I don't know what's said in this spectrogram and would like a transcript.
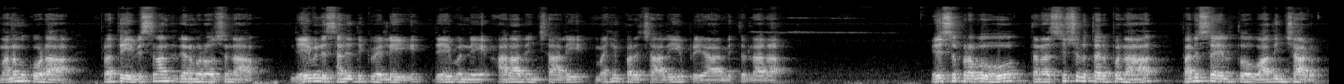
మనము కూడా ప్రతి విశ్రాంతి దినం రోజున దేవుని సన్నిధికి వెళ్ళి దేవుణ్ణి ఆరాధించాలి మహింపరచాలి ప్రియా మిత్రులారా. యేసు ప్రభు తన శిష్యుల తరపున పరిశైలతో వాదించాడు.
